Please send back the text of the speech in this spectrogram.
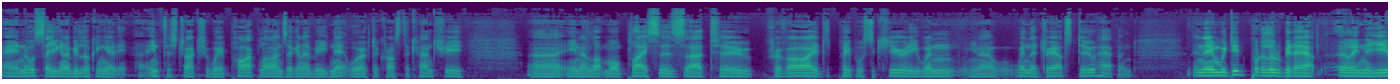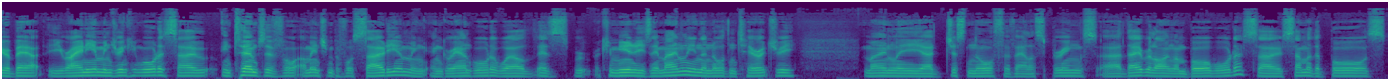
and also you're going to be looking at uh, infrastructure where pipelines are going to be networked across the country. Uh, in a lot more places uh, to provide people security when you know when the droughts do happen. And then we did put a little bit out early in the year about uranium in drinking water. So, in terms of what I mentioned before, sodium and, and groundwater, well, there's communities there mainly in the Northern Territory, mainly uh, just north of Alice Springs. Uh, they're relying on bore water. So, some of the bores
